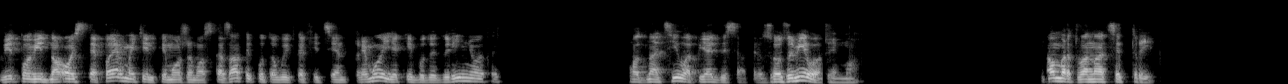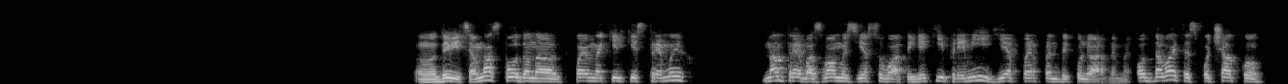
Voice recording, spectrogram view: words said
Відповідно, ось тепер ми тільки можемо сказати кутовий коефіцієнт прямої, який буде дорівнювати 1,5. Зрозуміло? Номер 12.3. Е, Дивіться, в нас подана певна кількість прямих. Нам треба з вами з'ясувати, які прямі є перпендикулярними. От давайте спочатку,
